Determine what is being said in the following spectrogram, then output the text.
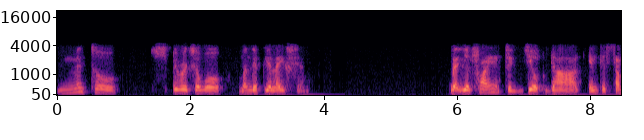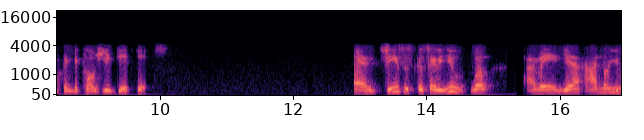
mental, spiritual manipulation that you're trying to guilt God into something because you did this. And Jesus could say to you, well, I mean, yeah, I know you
